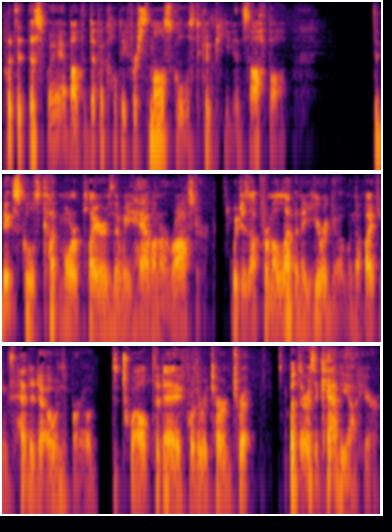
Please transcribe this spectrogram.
puts it this way about the difficulty for small schools to compete in softball. The big schools cut more players than we have on our roster, which is up from 11 a year ago when the Vikings headed to Owensboro to 12 today for the return trip. But there is a caveat here.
